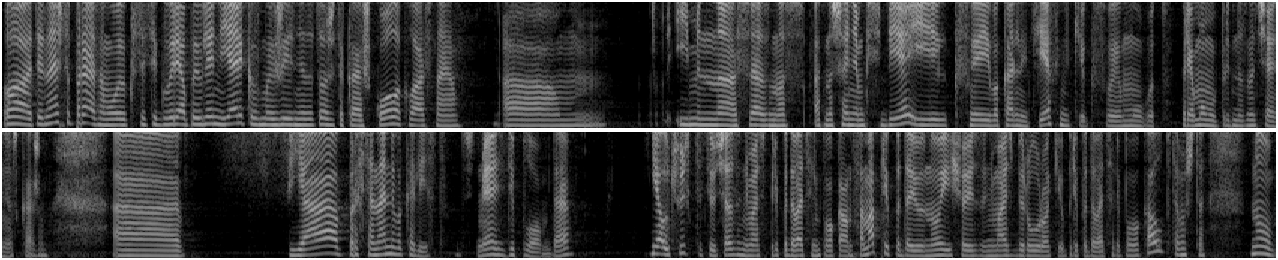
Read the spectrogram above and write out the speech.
А, ты знаешь, что по-разному. Вот, кстати говоря, появление Ярика в моей жизни это тоже такая школа классная. Ам, именно связано с отношением к себе и к своей вокальной технике, к своему вот прямому предназначению, скажем. А, Я профессиональный вокалист. То есть у меня есть диплом, да. Я учусь, кстати, вот сейчас занимаюсь преподавателем по вокалам. Сама преподаю, но еще и занимаюсь, беру уроки у преподавателя по вокалу, потому что, ну,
